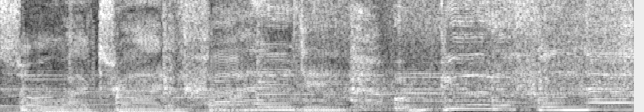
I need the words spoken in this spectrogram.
So I try to fight it. We're beautiful now.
